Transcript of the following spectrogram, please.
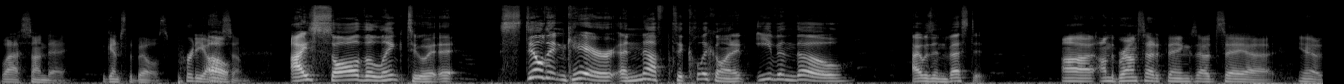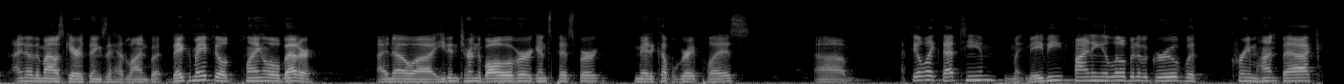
last Sunday against the Bills? Pretty awesome. I saw the link to it. Still didn't care enough to click on it, even though I was invested. Uh, on the Brown side of things, I would say, uh, you know, I know the Myles Garrett thing's a headline, but Baker Mayfield playing a little better. I know uh, he didn't turn the ball over against Pittsburgh. He made a couple great plays. Um, I feel like that team m- maybe finding a little bit of a groove with Kareem Hunt back,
